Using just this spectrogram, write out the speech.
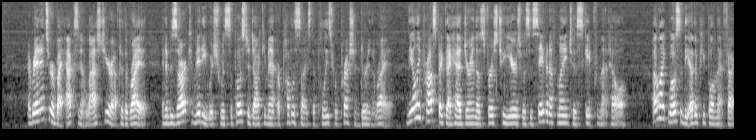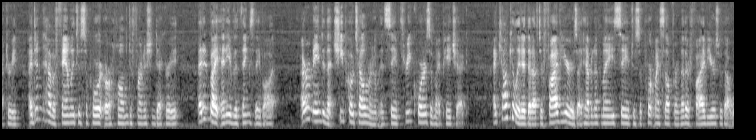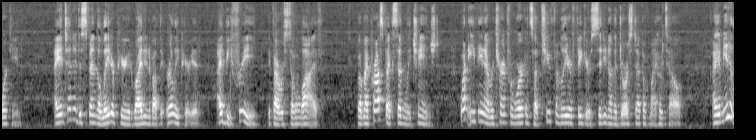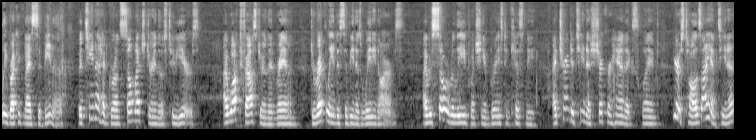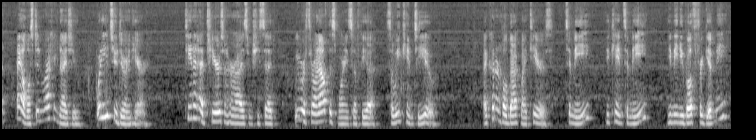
I ran into her by accident last year after the riot in a bizarre committee which was supposed to document or publicize the police repression during the riot. The only prospect I had during those first two years was to save enough money to escape from that hell. Unlike most of the other people in that factory, I didn't have a family to support or a home to furnish and decorate. I didn't buy any of the things they bought. I remained in that cheap hotel room and saved three quarters of my paycheck. I calculated that after five years I'd have enough money saved to support myself for another five years without working. I intended to spend the later period writing about the early period. I'd be free if I were still alive. But my prospects suddenly changed. One evening I returned from work and saw two familiar figures sitting on the doorstep of my hotel. I immediately recognized Sabina, but Tina had grown so much during those two years. I walked faster and then ran, directly into Sabina's waiting arms. I was so relieved when she embraced and kissed me. I turned to Tina, shook her hand, and exclaimed, You're as tall as I am, Tina. I almost didn't recognize you. What are you two doing here? Tina had tears in her eyes when she said, We were thrown out this morning, Sophia, so we came to you. I couldn't hold back my tears. To me? You came to me? You mean you both forgive me?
